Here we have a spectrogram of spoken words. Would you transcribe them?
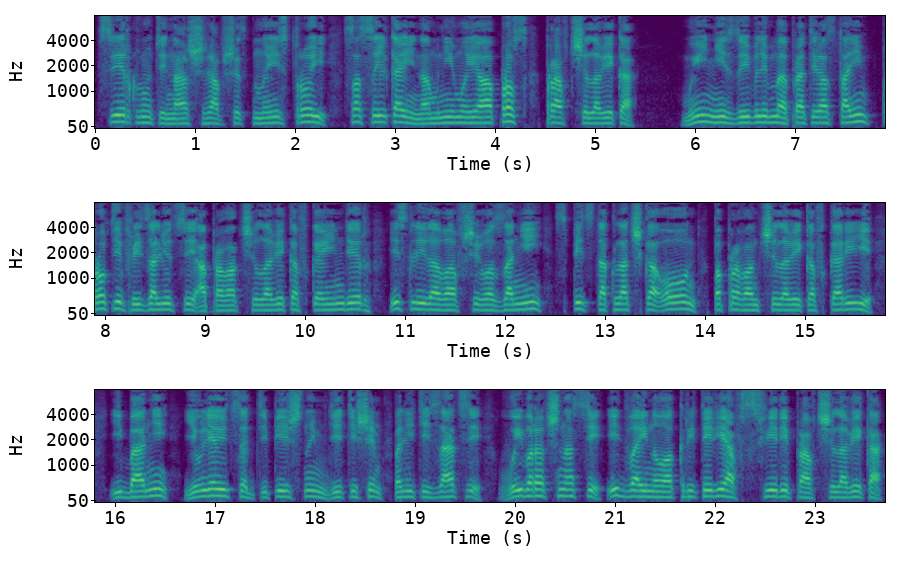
свергнуть наш общественный строй со ссылкой на мнимый опрос прав человека. Мы незыблемо противостоим против резолюции о правах человека в КНДР и следовавшего за ней спецдокладчика ООН по правам человека в Корее, ибо они являются типичным детищем политизации, выборочности и двойного критерия в сфере прав человека.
